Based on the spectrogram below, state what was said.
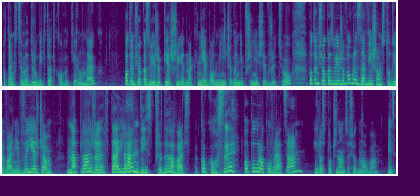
potem chcemy drugi dodatkowy kierunek, Potem się okazuje, że pierwszy jednak nie, bo on mi niczego nie przyniesie w życiu. Potem się okazuje, że w ogóle zawieszam studiowanie, wyjeżdżam na plażę w Tajlandii sprzedawać kokosy. Po pół roku wracam i rozpoczynam coś od nowa. Więc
